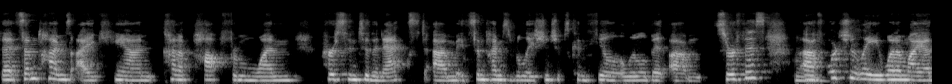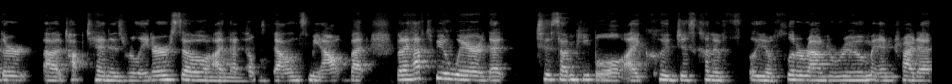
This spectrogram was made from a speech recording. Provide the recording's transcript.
that sometimes I can kind of pop from one person to the next. Um, it, sometimes relationships can feel a little bit um, surface. Mm. Uh, fortunately, one of my other uh, top ten is relator, so mm. I, that helps balance me out. But but I have to be aware that to some people i could just kind of you know flit around a room and try to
